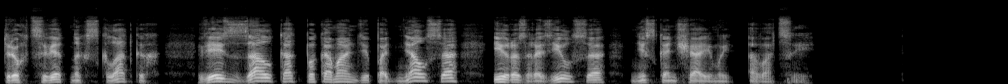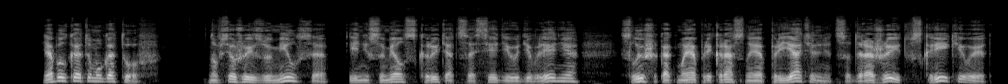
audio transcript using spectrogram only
трехцветных складках, весь зал, как по команде, поднялся и разразился нескончаемой овацией. Я был к этому готов, но все же изумился и не сумел скрыть от соседей удивления, слыша, как моя прекрасная приятельница дрожит, вскрикивает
